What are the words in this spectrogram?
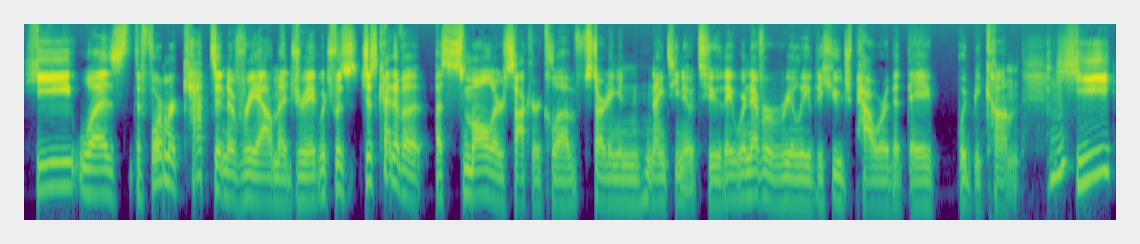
He was the former captain of Real Madrid, which was just kind of a, a smaller soccer club starting in 1902. They were never really the huge power that they would become. Mhm. He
